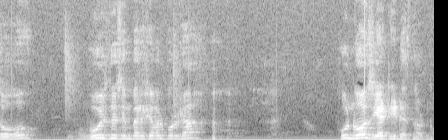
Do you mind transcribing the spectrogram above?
So, who is this imperishable Purusha? who knows yet he does not know.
